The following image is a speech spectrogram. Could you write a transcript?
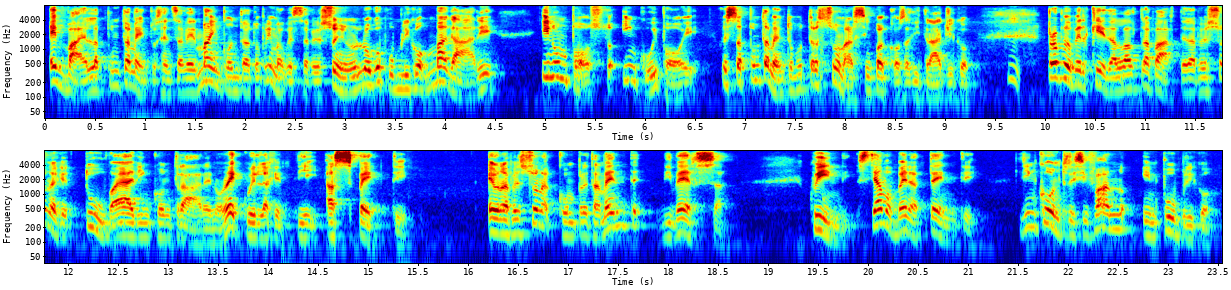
e vai all'appuntamento senza aver mai incontrato prima questa persona in un luogo pubblico, magari in un posto in cui poi questo appuntamento può trasformarsi in qualcosa di tragico. Mm. Proprio perché dall'altra parte la persona che tu vai ad incontrare non è quella che ti aspetti, è una persona completamente diversa. Quindi stiamo bene attenti. Gli incontri si fanno in pubblico,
